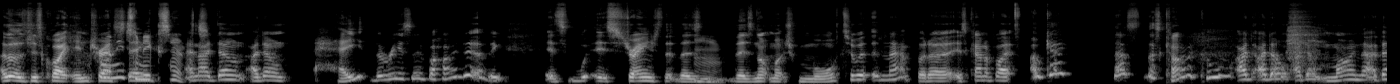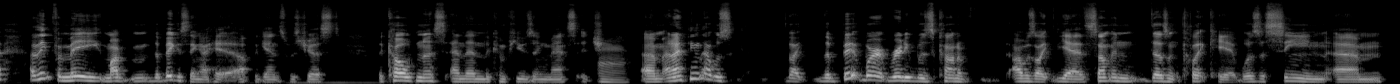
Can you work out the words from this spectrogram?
I thought it was just quite Well, it interesting. needs to make sense. and I don't I don't hate the reasoning behind it. I think it's it's strange that there's Hmm. there's not much more to it than that, but uh, it's kind of like okay, that's that's kind of cool. I, I don't I don't mind that. I, think for me, my the biggest thing I hit up against was just the coldness and then the confusing message. Mm. Um, and I think that was like the bit where it really was kind of I was like, yeah, something doesn't click here. Was a scene. Um,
